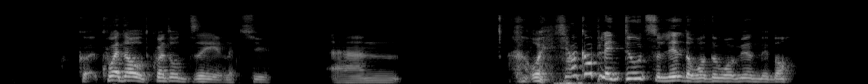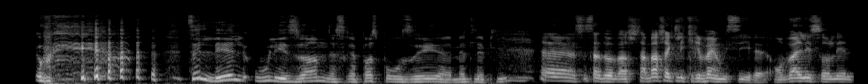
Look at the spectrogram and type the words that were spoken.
quoi, quoi d'autre, quoi d'autre dire là-dessus? Euh, Ouais, il y a encore plein de doutes sur l'île de Wonder Woman, mais bon. Oui. tu sais, l'île où les hommes ne seraient pas supposés euh, mettre le pied. Euh, ça, ça doit marcher. Ça marche avec l'écrivain aussi, là. On veut aller sur l'île.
